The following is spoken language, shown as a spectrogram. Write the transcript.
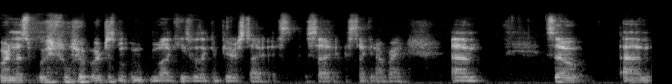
We're in this. We're, we're just monkeys with a computer stuck, stuck, stuck in our brain. Um, so, um,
